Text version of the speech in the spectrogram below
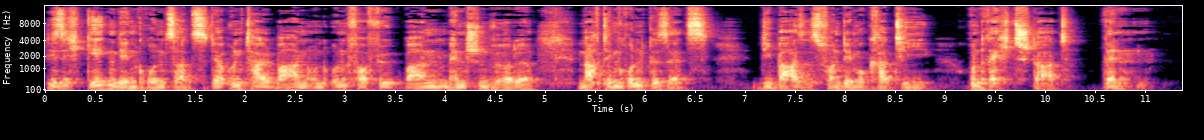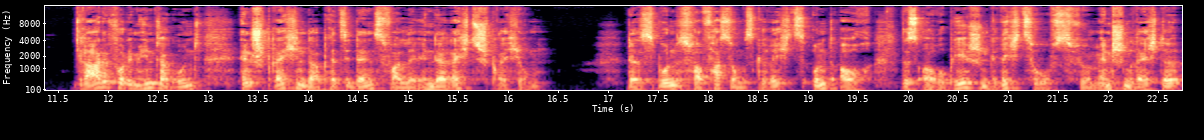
die sich gegen den Grundsatz der unteilbaren und unverfügbaren Menschenwürde nach dem Grundgesetz, die Basis von Demokratie und Rechtsstaat wenden. Gerade vor dem Hintergrund entsprechender Präzedenzfalle in der Rechtsprechung des Bundesverfassungsgerichts und auch des Europäischen Gerichtshofs für Menschenrechte,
